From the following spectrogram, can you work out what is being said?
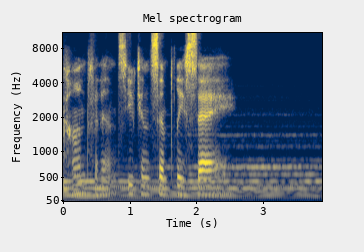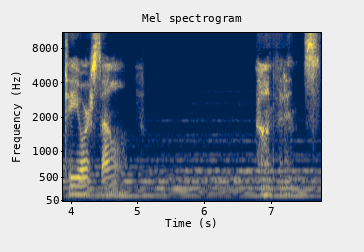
confidence, you can simply say to yourself, confidence.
